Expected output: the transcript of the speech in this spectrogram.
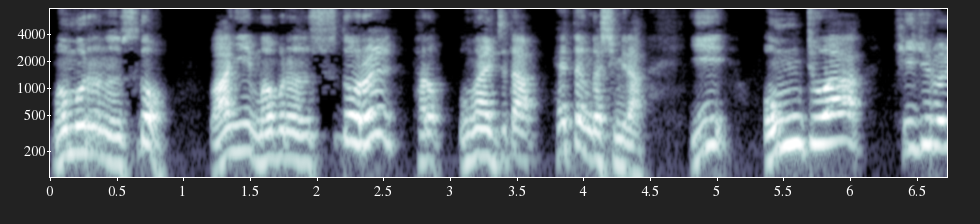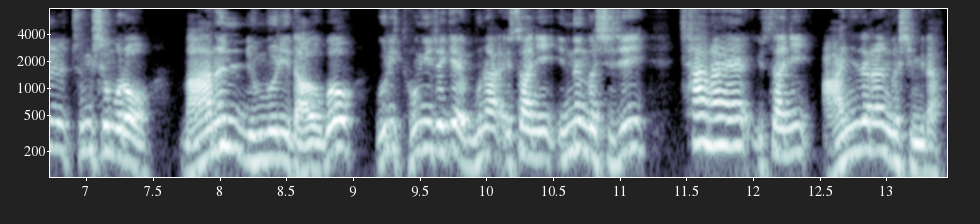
머무르는 수도 왕이 머무르는 수도를 바로 옹알즈다 했던 것입니다. 이 옹주와 기주를 중심으로 많은 유물이 나오고 우리 동이족의 문화유산이 있는 것이지 차나의 유산이 아니다라는 것입니다.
